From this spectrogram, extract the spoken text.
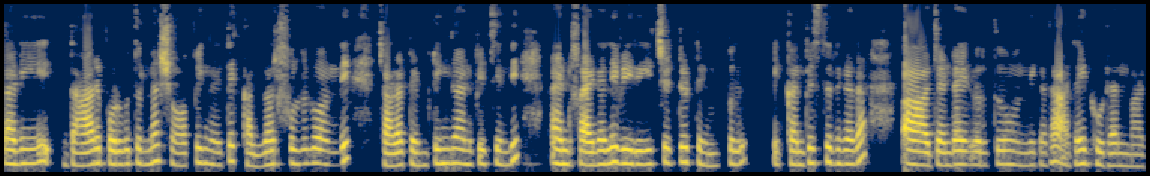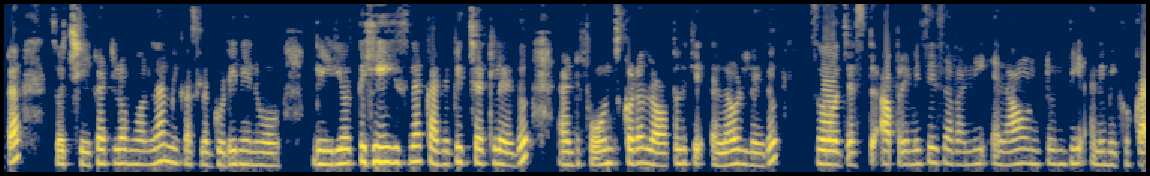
కానీ దారి పొడుగుతున్న షాపింగ్ అయితే కలర్ఫుల్గా ఉంది. చాలా టెంప్టింగ్గా అనిపించింది. And finally we reach to temple మీకు కనిపిస్తుంది కదా? ఆ జెండా ఎగురుతూ ఉంది కదా అదే గుడి అన్నమాట. సో చీకట్లో వల్ల మీకు అసలు గుడి నేను వీడియో తీసినా కనిపించట్లేదు. అండ్ ఫోన్స్ కూడా లోపలికి అలౌడ్ లేదు. సో జస్ట్ ఆ ప్రెమిసెస్ అవన్నీ ఎలా ఉంటుంది అని మీకు ఒక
